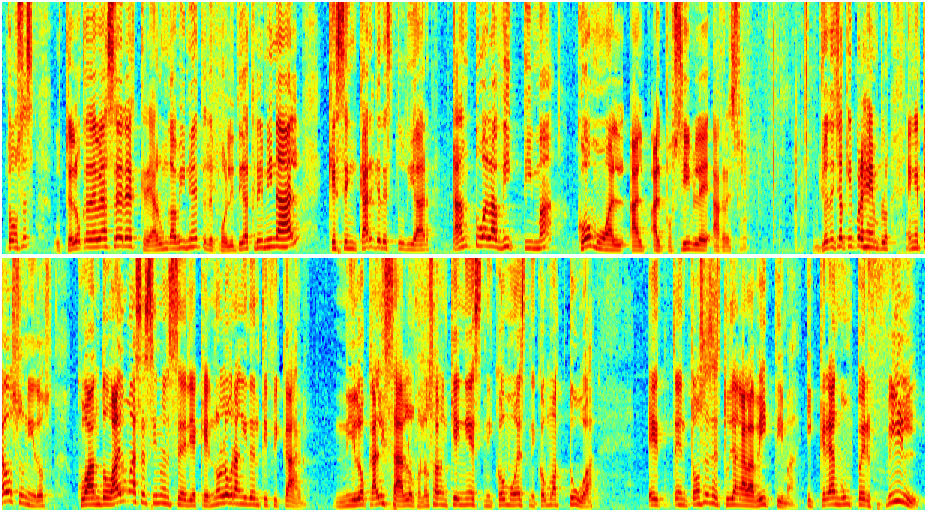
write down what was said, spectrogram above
Entonces, usted lo que debe hacer es crear un gabinete de política criminal que se encargue de estudiar tanto a la víctima como al, al posible agresor. Yo he dicho aquí, por ejemplo, en Estados Unidos, cuando hay un asesino en serie que no logran identificar ni localizarlo, que no saben quién es, ni cómo es, ni cómo actúa, eh, entonces estudian a la víctima y crean un perfil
